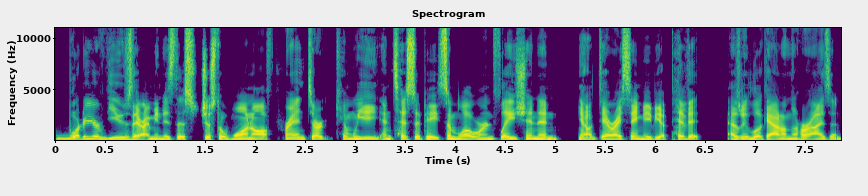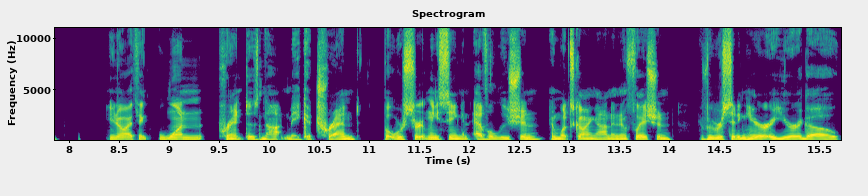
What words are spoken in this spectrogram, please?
What are your views there? I mean, is this just a one-off print or can we anticipate some lower inflation and, you know, dare I say maybe a pivot as we look out on the horizon? You know, I think one print does not make a trend, but we're certainly seeing an evolution in what's going on in inflation. If we were sitting here a year ago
